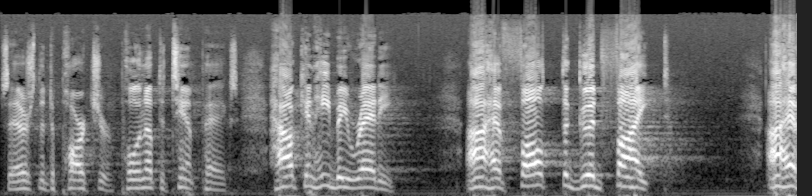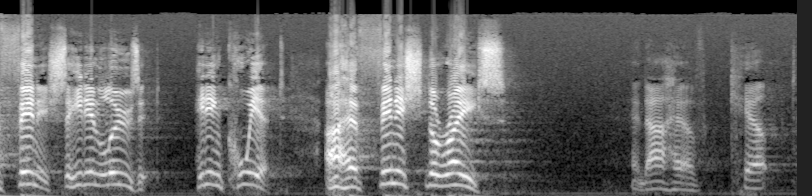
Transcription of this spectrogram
So there's the departure, pulling up the tent pegs. How can he be ready? I have fought the good fight. I have finished. See, he didn't lose it, he didn't quit. I have finished the race, and I have kept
